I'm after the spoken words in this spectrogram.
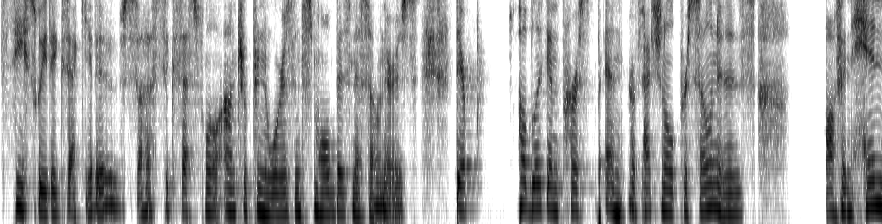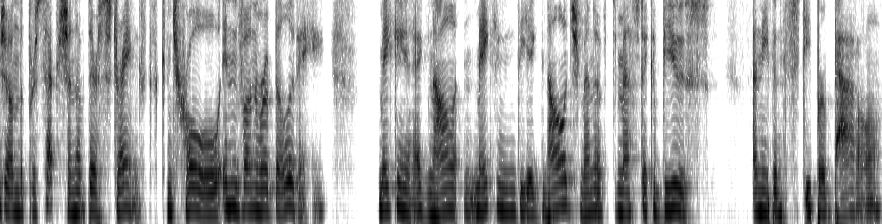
C suite executives, uh, successful entrepreneurs, and small business owners. They're public and, pers- and professional personas often hinge on the perception of their strength, control, invulnerability, making, acknowledge- making the acknowledgement of domestic abuse an even steeper battle.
